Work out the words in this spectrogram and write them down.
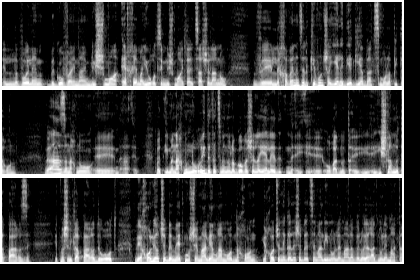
אלא לבוא אליהם בגובה העיניים, לשמוע איך הם היו רוצים לשמוע את העצה שלנו. ולכוון את זה לכיוון שהילד יגיע בעצמו לפתרון. ואז אנחנו, אה, זאת אומרת, אם אנחנו נוריד את עצמנו לגובה של הילד, אה, אה, הורדנו, השלמנו את הפער הזה, את מה שנקרא פער הדורות, ויכול להיות שבאמת, כמו שמלי אמרה מאוד נכון, יכול להיות שנגלה שבעצם עלינו למעלה ולא ירדנו למטה,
